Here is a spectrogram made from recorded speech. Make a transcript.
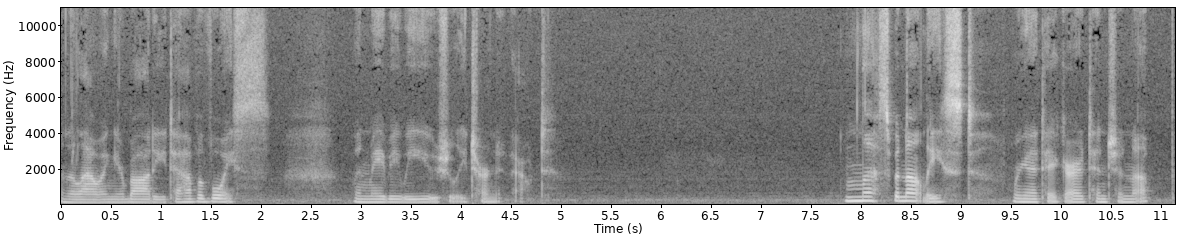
and allowing your body to have a voice when maybe we usually turn it out. And last but not least, we're going to take our attention up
